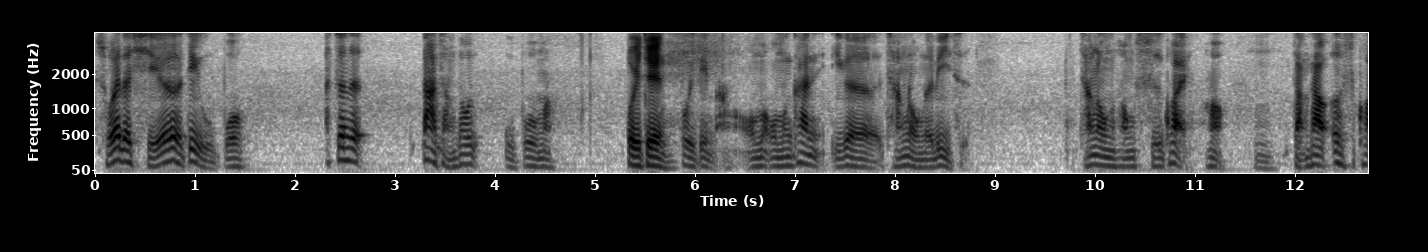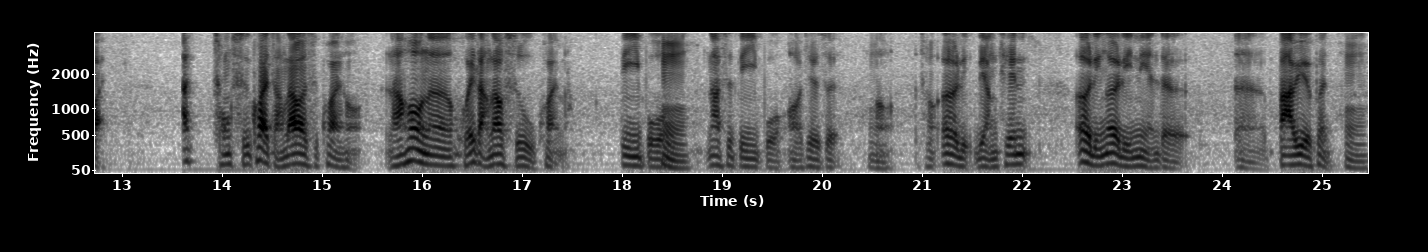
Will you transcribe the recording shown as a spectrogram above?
所谓的邪恶第五波，啊，真的大涨都五波吗？不一定，不一定吧。我们我们看一个长龙的例子，长龙从十块哈，嗯，涨到二十块，啊，从十块涨到二十块哈，然后呢回档到十五块嘛，第一波，嗯，那是第一波哦，就是这，哦，从二零两千二零二零年的呃八月份，嗯，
